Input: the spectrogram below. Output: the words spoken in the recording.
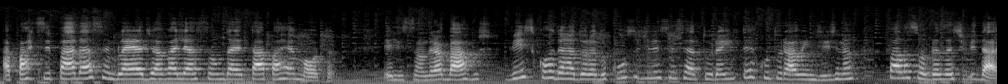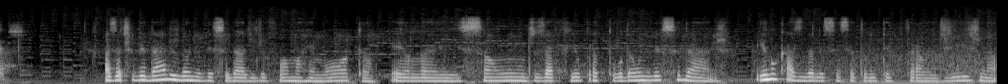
a participar da Assembleia de Avaliação da Etapa Remota. Elissandra Barros, vice-coordenadora do curso de Licenciatura Intercultural Indígena, fala sobre as atividades. As atividades da universidade de forma remota, elas são um desafio para toda a universidade. E no caso da licenciatura intercultural indígena,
